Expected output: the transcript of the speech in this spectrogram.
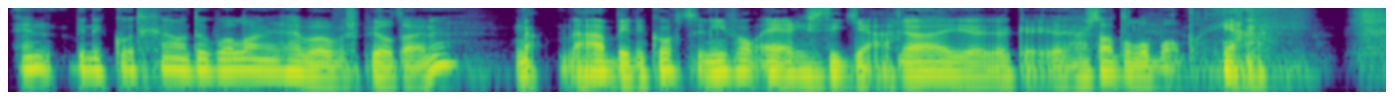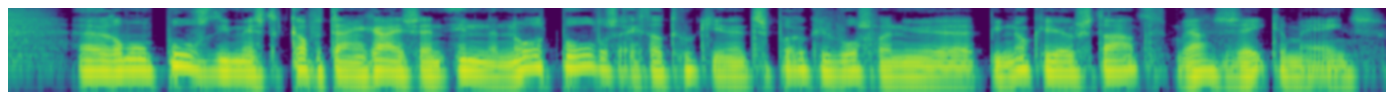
En binnenkort gaan we het ook wel langer hebben over speeltuinen. Nou, nou, binnenkort in ieder geval ergens dit jaar. Ja, ja, oké. Hij staat al op band. Ja. Eh, Ramon Poels die mist kapitein Gijs en in de Noordpool. Dus echt dat hoekje in het Sprookjesbos waar nu eh, Pinocchio staat. Ja, zeker mee eens.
